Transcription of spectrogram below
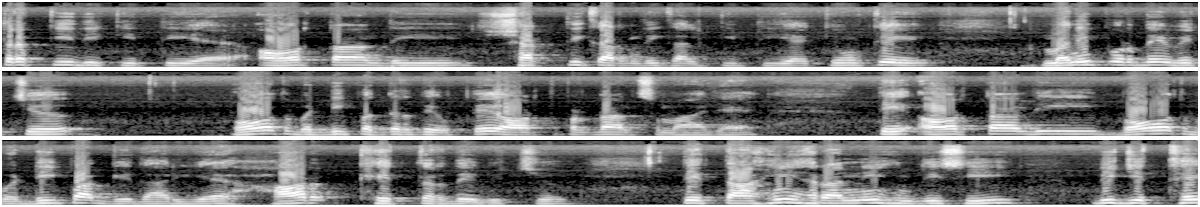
ਤਰੱਕੀ ਦੀ ਕੀਤੀ ਹੈ, ਔਰਤਾਂ ਦੀ ਸ਼ਕਤੀਕਰਨ ਦੀ ਗੱਲ ਕੀਤੀ ਹੈ, ਕਿਉਂਕਿ ਮਨੀਪੁਰ ਦੇ ਵਿੱਚ ਬਹੁਤ ਵੱਡੀ ਪੱਧਰ ਦੇ ਉੱਤੇ ਔਰਤ ਪ੍ਰਧਾਨ ਸਮਾਜ ਹੈ। ਤੇ ਔਰਤਾਂ ਦੀ ਬਹੁਤ ਵੱਡੀ ਭਾਗੀਦਾਰੀ ਹੈ ਹਰ ਖੇਤਰ ਦੇ ਵਿੱਚ। ਤੇ ਤਾਂ ਹੀ ਹੈਰਾਨੀ ਹੁੰਦੀ ਸੀ ਵੀ ਜਿੱਥੇ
